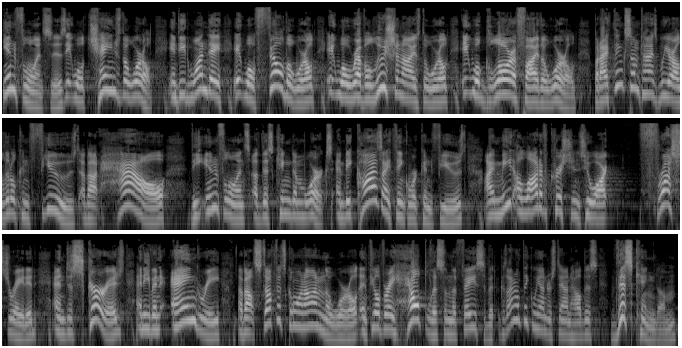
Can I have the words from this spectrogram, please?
influences, it will change the world. Indeed, one day it will fill the world, it will revolutionize the world, it will glorify the world. But I think sometimes we are a little confused about how the influence of this kingdom works. And because I think we're confused, I meet a lot of Christians who are frustrated and discouraged and even angry about stuff that's going on in the world and feel very helpless in the face of it because I don't think we understand how this, this kingdom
